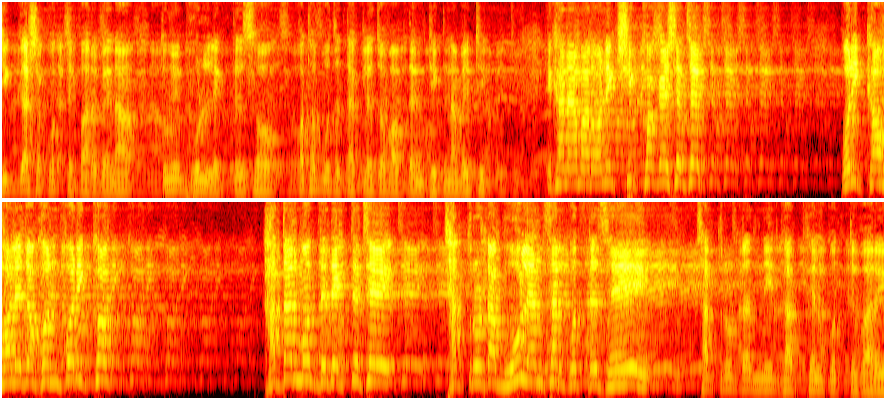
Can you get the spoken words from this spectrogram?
জিজ্ঞাসা করতে পারবে না, তুমি ভুল লিখতেছ। কথা বুঝে থাকলে জবাব দেন ঠিক না বে ঠিক। এখানে আমার অনেক শিক্ষক এসেছে। পরীক্ষা হলে যখন পরীক্ষক খাতার মধ্যে দেখতেছে, ছাত্রটা ভুল অ্যান্সার করতেছে, ছাত্রটা নির্ঘাত ফেল করতে পারে।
